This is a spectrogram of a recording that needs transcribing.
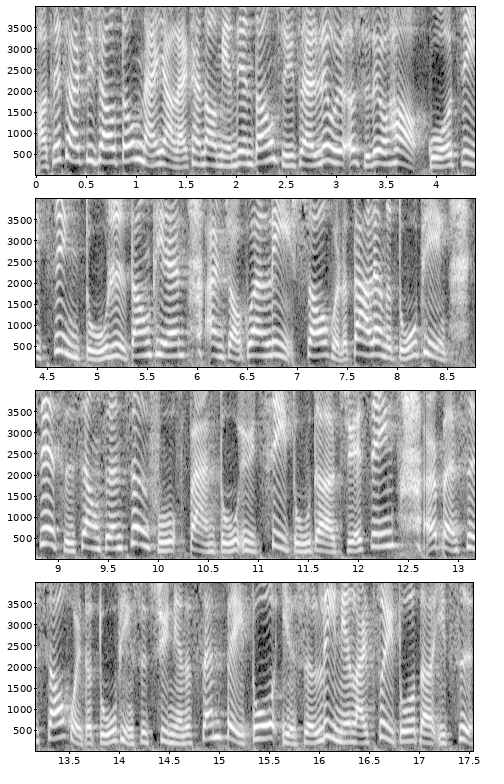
好，接下来聚焦东南亚，来看到缅甸当局在六月二十六号国际禁毒日当天，按照惯例烧毁了大量的毒品，借此象征政府反毒与弃毒的决心。而本次烧毁的毒品是去年的三倍多，也是历年来最多的一次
